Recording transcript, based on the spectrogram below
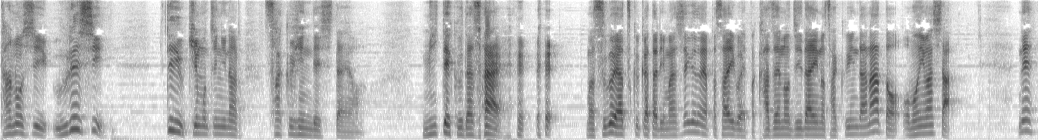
楽しい、嬉しいっていう気持ちになる作品でしたよ。見てください。まあすごい熱く語りましたけど、やっぱ最後はやっぱ風の時代の作品だなと思いました。ね、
